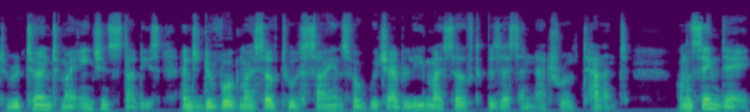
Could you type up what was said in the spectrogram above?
to return to my ancient studies, and to devote myself to a science for which I believed myself to possess a natural talent. On the same day,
